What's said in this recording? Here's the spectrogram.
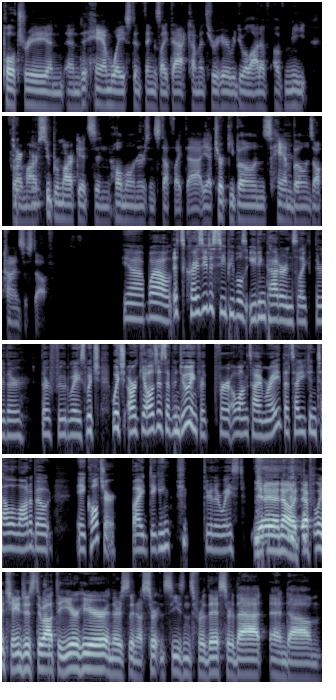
poultry and and ham waste and things like that coming through here we do a lot of, of meat from our supermarkets and homeowners and stuff like that yeah turkey bones ham bones all kinds of stuff Yeah, wow. It's crazy to see people's eating patterns like through their their food waste, which which archaeologists have been doing for for a long time, right? That's how you can tell a lot about a culture by digging through their waste. yeah, yeah, no, it definitely changes throughout the year here, and there's you know certain seasons for this or that, and um,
